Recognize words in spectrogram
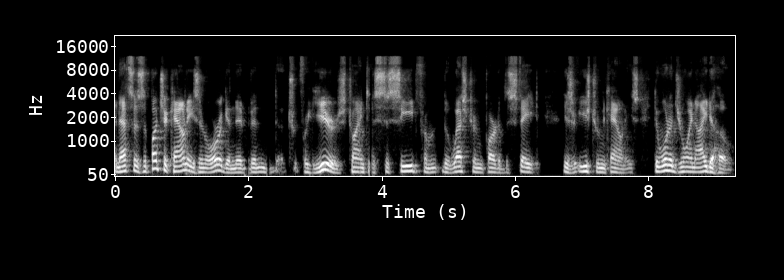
And that's there's a bunch of counties in Oregon that have been for years trying to secede from the western part of the state. These are eastern counties. They want to join Idaho.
